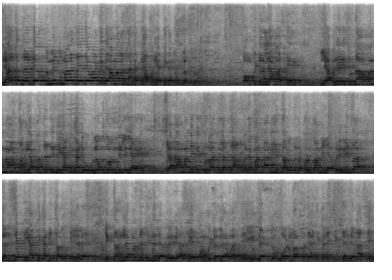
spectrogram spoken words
त्याच धर्तीवर तुम्ही तुम्हाला जे जे वाटतं ते आम्हाला सांगा ते आपण या ठिकाणी उपलब्ध कॉम्प्युटर लॅब असेल लायब्ररी सुद्धा आपण चांगल्या पद्धतीने या ठिकाणी उपलब्ध करून दिलेली आहे. शाळा म्हणले की सुरुवातीला चार खोल्या आणि चालू करणं परंतु आम्ही लायब्ररीचा कन्सेप्ट या ठिकाणी चालू केलेला आहे. एक चांगल्या पद्धतीने लायब्ररी असेल कॉम्प्युटर लॅब असेल इंटरॅक्टिव्ह बोर्ड मार्फत या ठिकाणी शिक्षण देणं असेल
